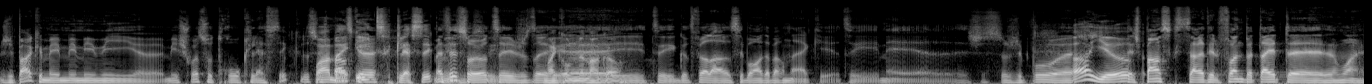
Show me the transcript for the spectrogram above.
j'ai- peur que mes, mes, mes, mes, euh, mes choix soient trop classiques, là. Si Ouais, je ben, pense que- c'est classique, Ben, mais c'est sûr, tu sais, je veux. Michael Mann euh, encore. Tu sais, Goodfellas, c'est bon en tabarnak, euh, tu sais, mais, euh, j'ai pas, euh, Ah, il y a... Je pense que ça aurait été le fun, peut-être. euh, ouais,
